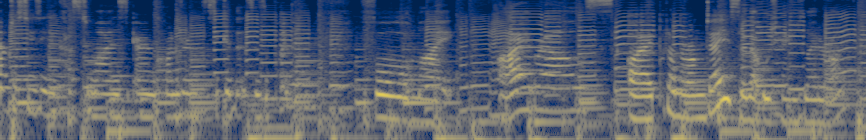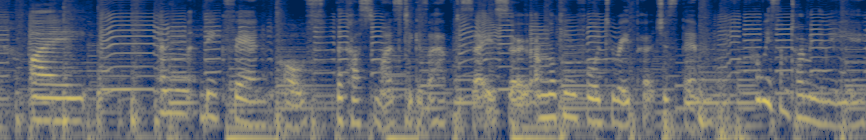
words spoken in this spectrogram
I'm just using a customized Erin Condren sticker that says appointment for my eyebrows. I put on the wrong day, so that will change later on. I am a big fan of the customized stickers, I have to say, so I'm looking forward to repurchase them probably sometime in the new year.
